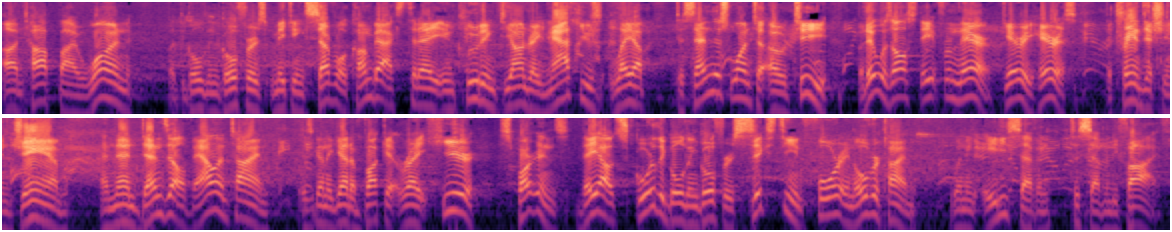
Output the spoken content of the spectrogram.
on top by one. But the Golden Gophers making several comebacks today, including DeAndre Mathieu's layup to send this one to OT. But it was all state from there. Gary Harris, the transition jam. And then Denzel Valentine is going to get a bucket right here. Spartans, they outscore the Golden Gophers 16-4 in overtime, winning 87 to 75.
